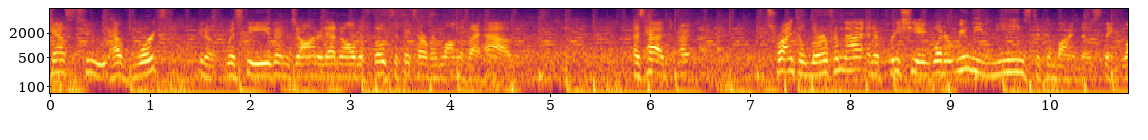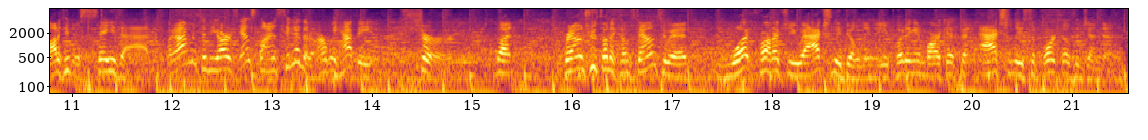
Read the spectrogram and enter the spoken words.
Chance to have worked, you know, with Steve and John and Ed and all the folks at Pixar for as long as I have, has had uh, trying to learn from that and appreciate what it really means to combine those things. A lot of people say that, like I'm into the arts and science together. Aren't we happy? Sure, but ground truth when it comes down to it, what products are you actually building that you're putting in market that actually support those agendas?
